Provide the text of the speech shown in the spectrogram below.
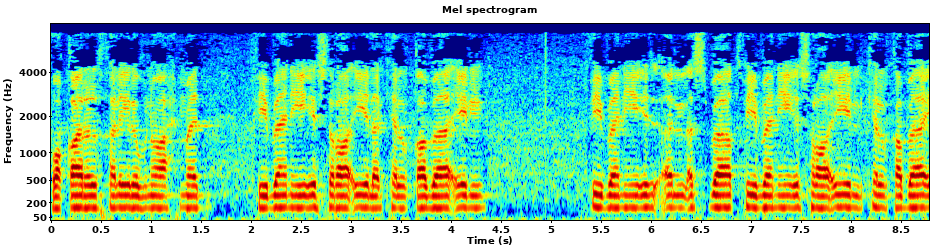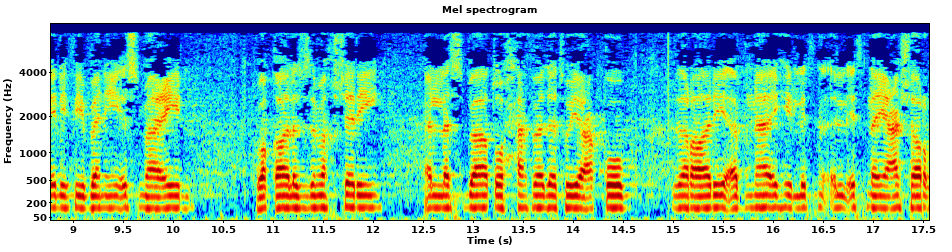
وقال الخليل بن أحمد في بني إسرائيل كالقبائل في بني الأسباط في بني إسرائيل كالقبائل في بني إسماعيل. وقال الزمخشري الأسباط حفدة يعقوب ذراري أبنائه الاثني عشر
